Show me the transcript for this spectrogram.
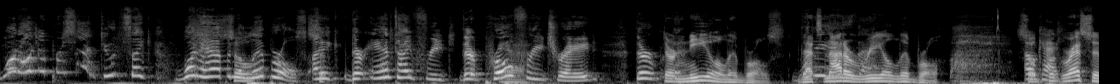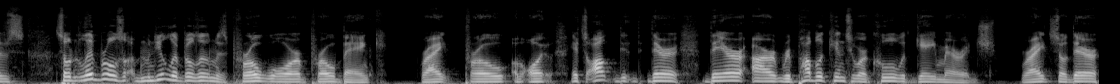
One hundred percent, dude. It's like what happened to So- liberals? like they're anti-free, they're pro-free trade. They're They're uh, neoliberals. That's not a that? real liberal. So Okay. progressives. So liberals, neoliberalism is pro-war, pro-bank, right? Pro. oil. It's all there. There are Republicans who are cool with gay marriage. Right, so they're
